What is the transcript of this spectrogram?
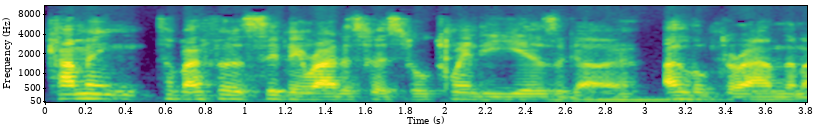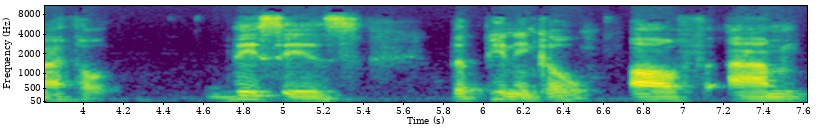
Coming to my first Sydney Writers Festival 20 years ago, I looked around and I thought, this is the pinnacle of um,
